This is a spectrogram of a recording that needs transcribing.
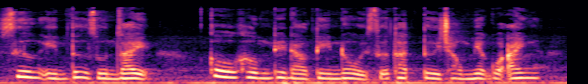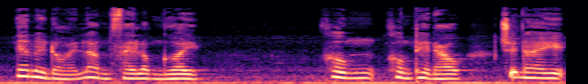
Dương Yến Tử run dậy Cô không thể nào tin nổi sự thật từ trong miệng của anh Nghe lời nói làm say lòng người. Không, không thể nào Chuyện này,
